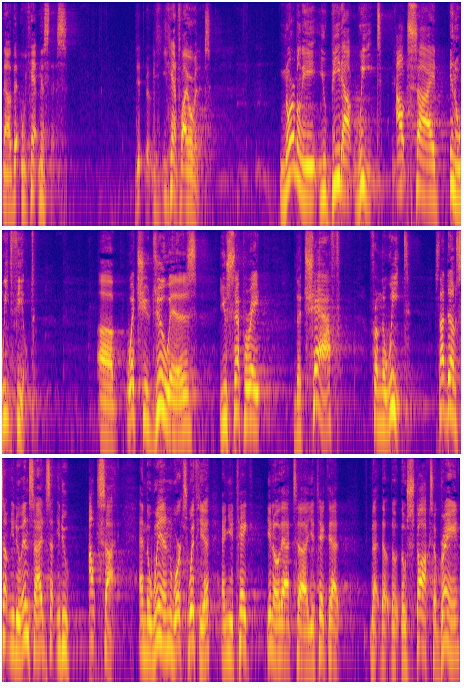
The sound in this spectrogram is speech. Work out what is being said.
Now, th- we can't miss this. You can't fly over this. Normally, you beat out wheat outside in a wheat field. Uh, what you do is you separate the chaff from the wheat. It's not something you do inside, it's something you do outside. And the wind works with you, and you take, you know, that, uh, you take that, that the, the, those stalks of grain,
